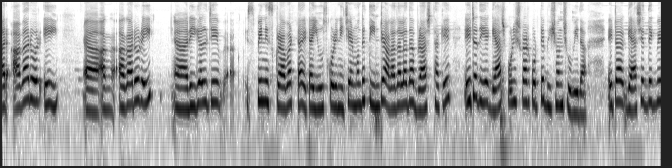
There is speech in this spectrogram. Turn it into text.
আর আগারোর এই আগারোর এই রিগাল যে স্পিন স্ক্রাবারটা এটা ইউজ করে নিচ্ছি। এর মধ্যে তিনটে আলাদা আলাদা ব্রাশ থাকে। এইটা দিয়ে গ্যাস পরিষ্কার করতে ভীষণ সুবিধা। এটা গ্যাসের দেখবে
